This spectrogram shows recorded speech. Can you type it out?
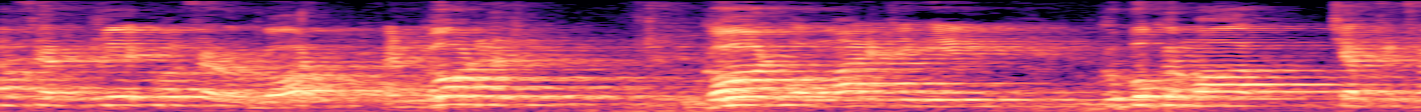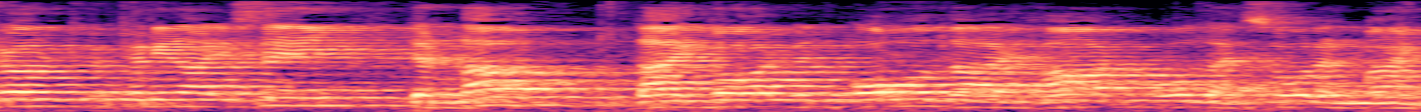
concept, clear concept of God, and God, God Almighty in Book of Mark, chapter 12, 29 is saying that love thy God with all thy heart, all heart, soul, and mind.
